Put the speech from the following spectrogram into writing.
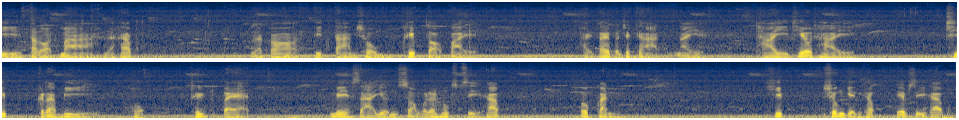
ดีตลอดมานะครับ แล้วก็ติดตามชมคลิปต่อไป ภายใต้บรรยากาศในไทยเที่ยวไทยทริปกระบี่6ถึง8เมษายน 2564 ครับ พบกัน ช่วงเย็นครับ FC ครับ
